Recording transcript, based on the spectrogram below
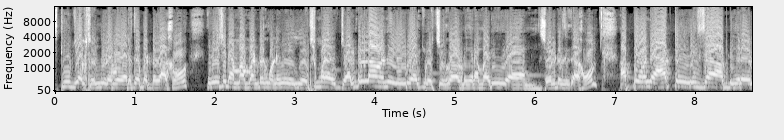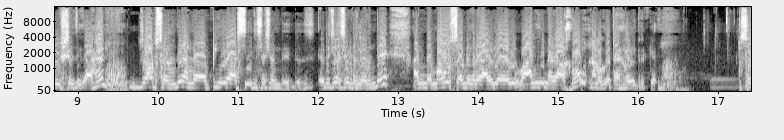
ஸ்டீவ் ஜாப்ஸ் வந்து ரொம்ப வருத்தப்பட்டதாகவும் இதை வச்சு நம்ம பண்ணுறதுக்கு ஒன்றுமே இல்லையா. சும்மா ஜென்ரலாக வந்து உருவாக்கி வச்சுக்கோ அப்படிங்கிற மாதிரி சொல்கிறதுக்காகவும் அப்போ வந்து ஆப்பிள் லிசா அப்படிங்கிற ஒரு விஷயத்துக்காக ஜாப்ஸ் வந்து அந்த பிஆர்சி ரிசர்ச் ரிசர்ச் சென்டர்லேருந்து அந்த மவுஸ் அப்படிங்கிற ஐடியாவை வாங்கினதாகவும் நமக்கு தகவல் இருக்குது ஸோ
